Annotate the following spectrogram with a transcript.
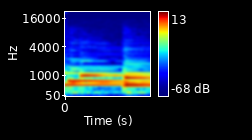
you.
